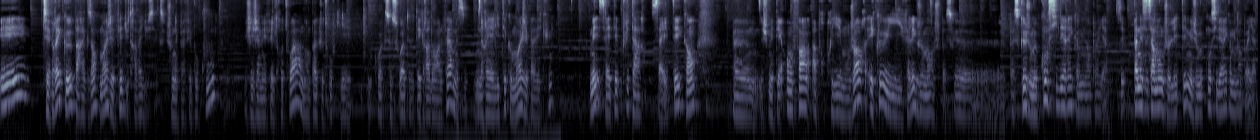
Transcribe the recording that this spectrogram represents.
Et c'est vrai que, par exemple, moi j'ai fait du travail du sexe. J'en ai pas fait beaucoup, j'ai jamais fait le trottoir, non pas que je trouve qu'il y ait quoi que ce soit de dégradant à le faire, mais c'est une réalité que moi j'ai pas vécue mais ça a été plus tard. Ça a été quand euh, je m'étais enfin approprié mon genre et qu'il fallait que je mange parce que, parce que je me considérais comme une employable. C'est pas nécessairement que je l'étais, mais je me considérais comme une employable.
